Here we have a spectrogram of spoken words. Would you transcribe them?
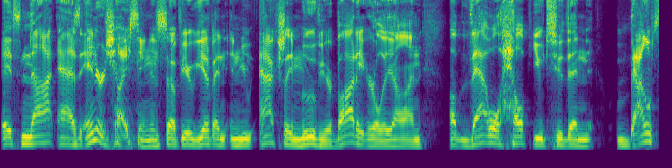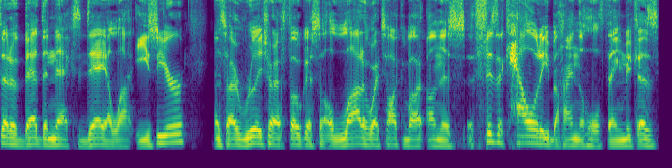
it's not as energizing. And so if you get up and, and you actually move your body early on, uh, that will help you to then bounce out of bed the next day a lot easier. And so I really try to focus a lot of what I talk about on this physicality behind the whole thing because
